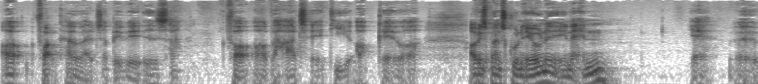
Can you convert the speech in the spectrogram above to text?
Og folk har jo altså bevæget sig for at varetage de opgaver. Og hvis man skulle nævne en anden ja, øh,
